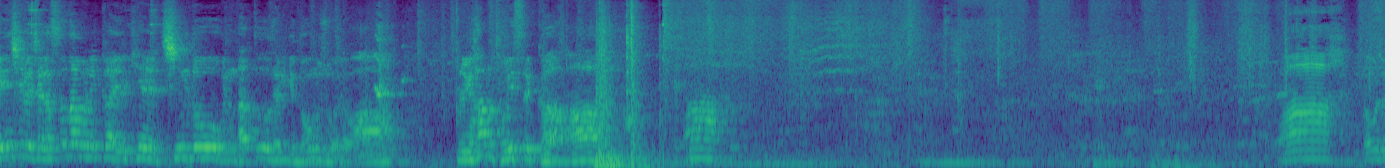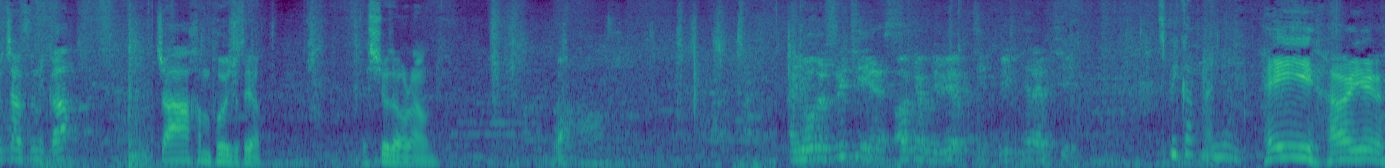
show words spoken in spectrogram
개인실을 제가 쓰다 보니까 이렇게 짐도 그냥 놔둬도 되는 게 너무 좋아요. 아. 그리고 하루 더 있을까? 아. 아. 와, 너무 좋지 않습니까? 쫙 한번 보여주세요. The shoot around. 와. You order three tea? Yes. Okay, okay. We have tea. We can have tea. Speak up, man. Hey, how are you?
